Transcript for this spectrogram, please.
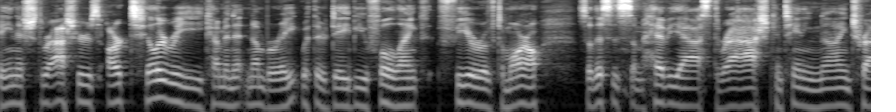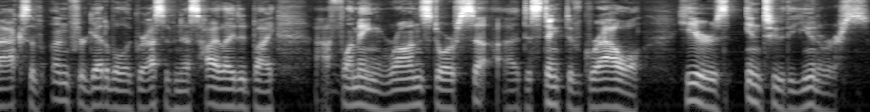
Danish thrashers Artillery coming at number eight with their debut full length Fear of Tomorrow. So, this is some heavy ass thrash containing nine tracks of unforgettable aggressiveness, highlighted by uh, Flemming Ronsdorf's uh, distinctive growl. Here's Into the Universe.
